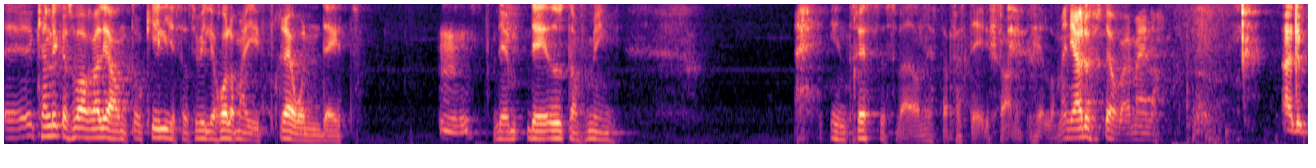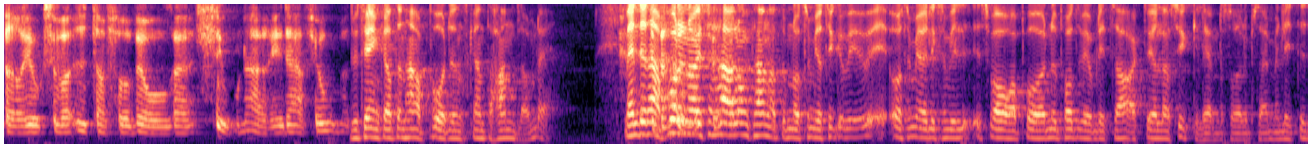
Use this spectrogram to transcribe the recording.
eh, kan lyckas vara raljant och killgissa, så vill jag hålla mig ifrån det. Mm. Det, det är utanför min intressesfär nästan. Fast det är det fan inte heller. Men ja, du förstår vad jag menar. Ja, det bör ju också vara utanför vår eh, zon här i det här forumet. Du tänker att den här podden ska inte handla om det? Men den här podden har ju så här långt handlat om något som jag tycker vi, och som jag liksom vill svara på. Nu pratar vi om lite så här aktuella cykelhändelser på men lite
